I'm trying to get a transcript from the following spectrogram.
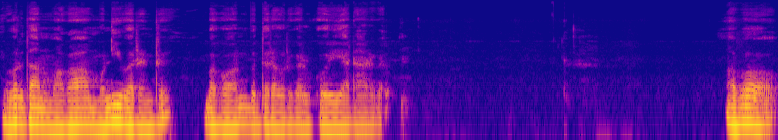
இவர்தான் மகா முனிவர் என்று பகவான் புத்தர் அவர்கள் கூறினார்கள். அப்போது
